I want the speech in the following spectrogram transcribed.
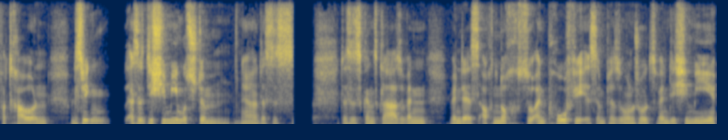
Vertrauen und deswegen, also die Chemie muss stimmen. Ja, das ist, das ist ganz klar. Also wenn, wenn das auch noch so ein Profi ist im Personenschutz, wenn die Chemie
